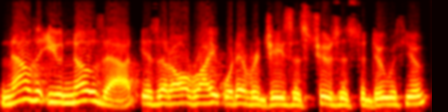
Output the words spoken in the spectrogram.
Now that you know that, is it all right whatever Jesus chooses to do with you?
